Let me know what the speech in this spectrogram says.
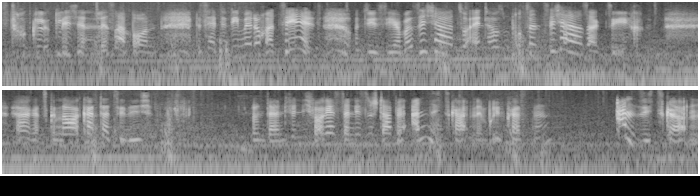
ist doch glücklich in Lissabon. Das hätte die mir doch erzählt. Und sie ist sich aber sicher, zu 1000 Prozent sicher, sagt sie. Ja, ganz genau erkannt hat sie dich. Dann finde ich vorgestern diesen Stapel Ansichtskarten im Briefkasten. Ansichtskarten.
